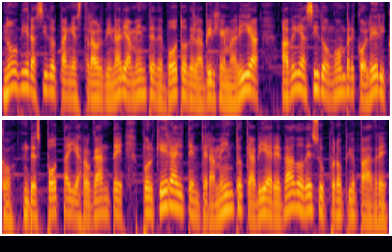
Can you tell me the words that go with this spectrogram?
no hubiera sido tan extraordinariamente devoto de la Virgen María, habría sido un hombre colérico, despota y arrogante, porque era el temperamento que había heredado de su propio padre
